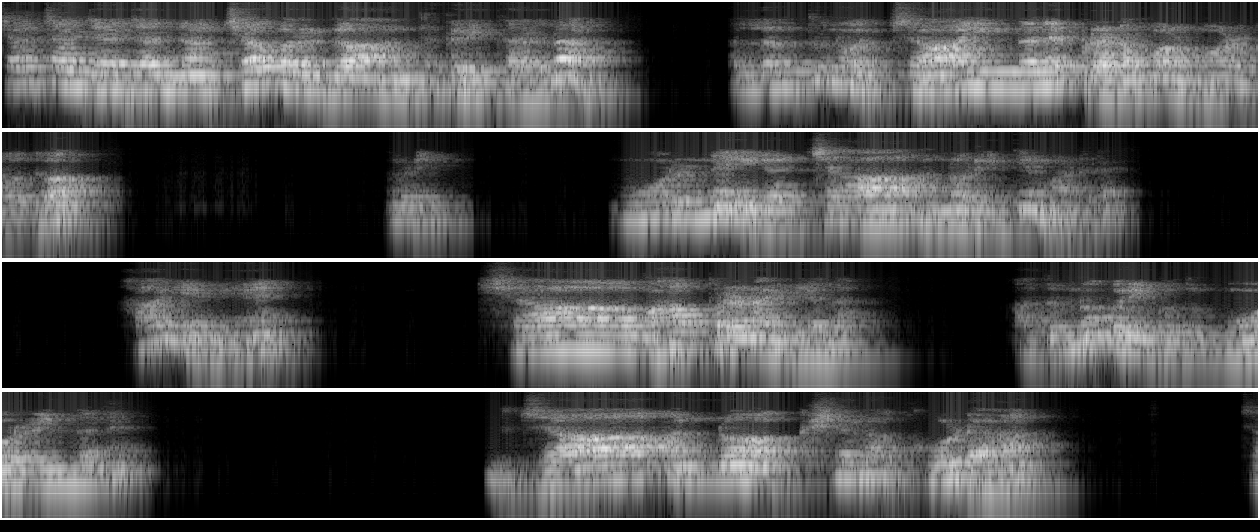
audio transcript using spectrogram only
ಚ ಚ ಜ ಜ ನ ಚ ವರ್ಗ ಅಂತ ಕರೀತಾರಲ್ಲ ಅಲ್ಲಂತೂ ಚ ಇಂದನೇ ಪ್ರಾರಂಭ ಮಾಡ್ಬೋದು. ನೋಡಿ, ಮೂರನ್ನೇ ಈಗ ಚ ಅನ್ನೋ ರೀತಿ ಮಾಡಿದೆ. ಹಾಗೇನೆ ಚ ಮಹಾಪ್ರಾಣ ಇದೆಯಲ್ಲ, ಅದನ್ನು ಬರೀಬೋದು ಮೂರರಿಂದನೇ. ಜಾ ಅನ್ನೋ ಅಕ್ಷರ ಕೂಡ ಚ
